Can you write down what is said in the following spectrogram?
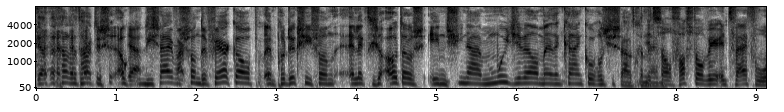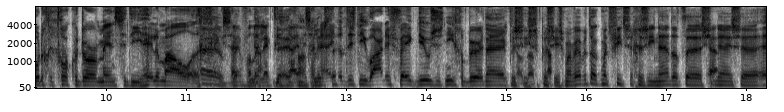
ja, dan gaat het hard. Dus ook Ja, die cijfers maar- van de verkoop en productie van elektrische auto's in China moet je wel met een klein korreltje zout gaan Dit nemen. zal vast wel weer in twijfel worden getrokken door mensen die helemaal eh, Eh, gek zijn van de evangelisten. Nee, dat is niet waar, dit is fake news, is niet gebeurd. Nee, precies, dat- precies. Maar we hebben het ook met fietsen gezien, hè, dat de Chinese eh,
